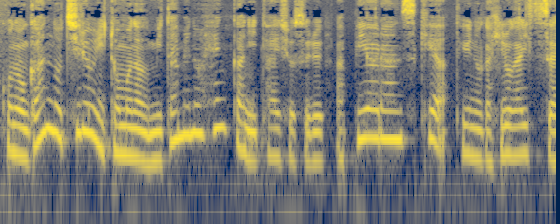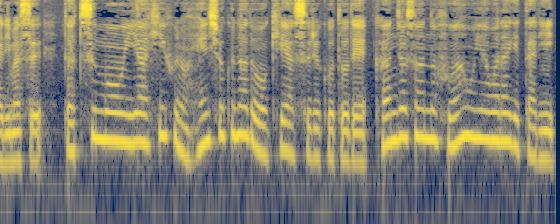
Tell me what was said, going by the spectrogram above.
このがんの治療に伴う見た目の変化に対処するアピアランスケアというのが広がりつつあります。脱毛や皮膚の変色などをケアすることで患者さんの不安を和らげたり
